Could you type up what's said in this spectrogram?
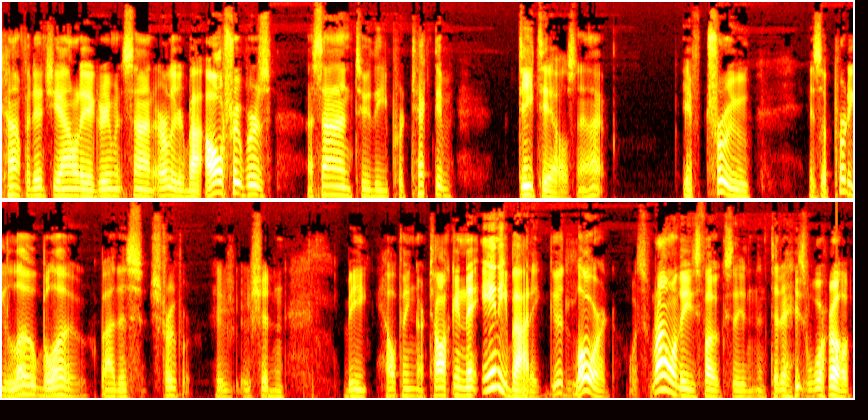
confidentiality agreement signed earlier by all troopers assigned to the protective details. Now, if true, is a pretty low blow by this trooper who, who shouldn't be helping or talking to anybody. Good Lord, what's wrong with these folks in, in today's world?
